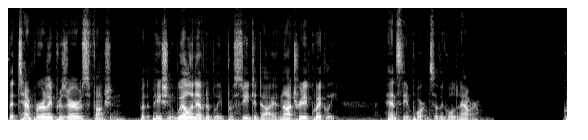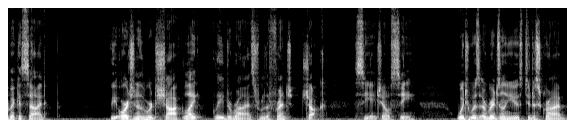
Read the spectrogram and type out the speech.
that temporarily preserves function, but the patient will inevitably proceed to die if not treated quickly, hence the importance of the golden hour. Quick aside the origin of the word shock likely derives from the French choc, CHOC, which was originally used to describe,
